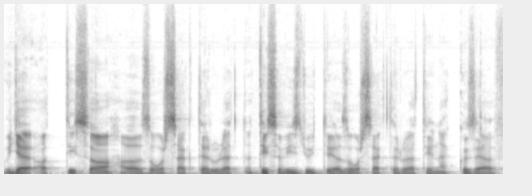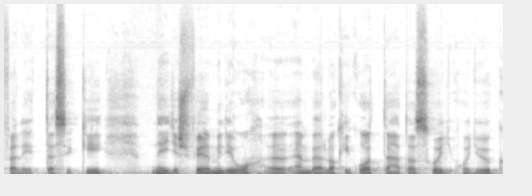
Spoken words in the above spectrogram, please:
ugye a Tisza az ország terület, a Tisza vízgyűjtő az ország területének közel felét teszi ki, 4,5 millió ember lakik ott, tehát az, hogy, hogy ők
